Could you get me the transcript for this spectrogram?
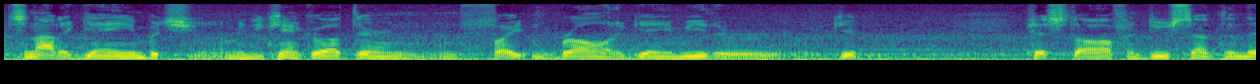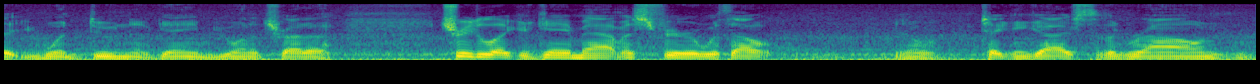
It's not a game, but you, I mean, you can't go out there and, and fight and brawl in a game either, or get pissed off and do something that you wouldn't do in a game. You want to try to treat it like a game atmosphere without, you know, taking guys to the ground,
